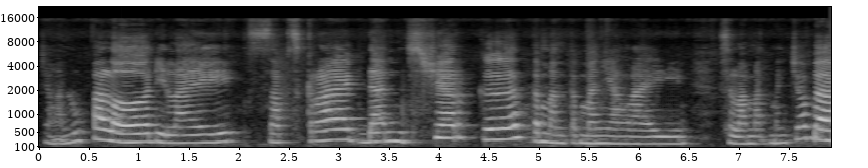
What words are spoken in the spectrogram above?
Jangan lupa loh di like subscribe dan share ke teman-teman yang lain. Selamat mencoba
